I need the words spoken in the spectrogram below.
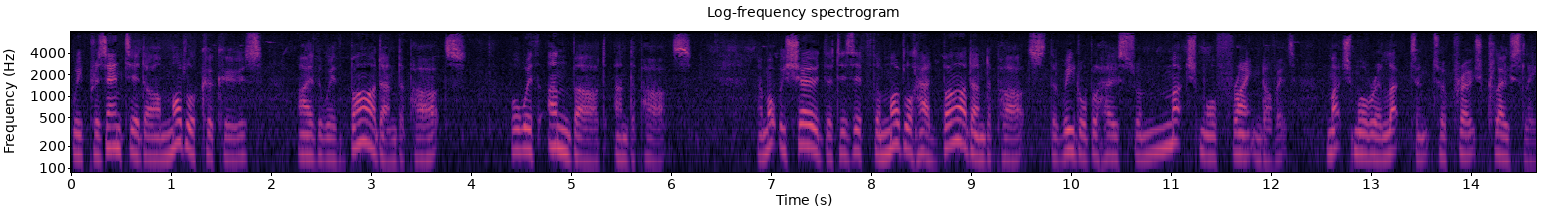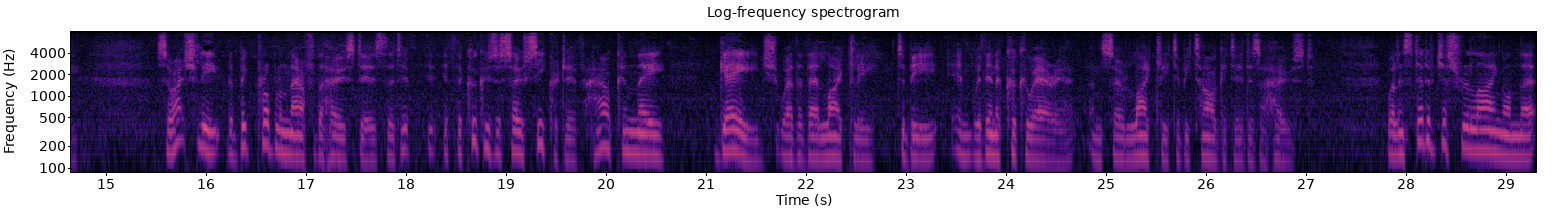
we presented our model cuckoos either with barred underparts or with unbarred underparts. And what we showed that is if the model had barred underparts, the reed warbler hosts were much more frightened of it, much more reluctant to approach closely. So actually, the big problem now for the host is that if, if the cuckoos are so secretive, how can they gauge whether they're likely to be in, within a cuckoo area and so likely to be targeted as a host? Well, instead of just relying on their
